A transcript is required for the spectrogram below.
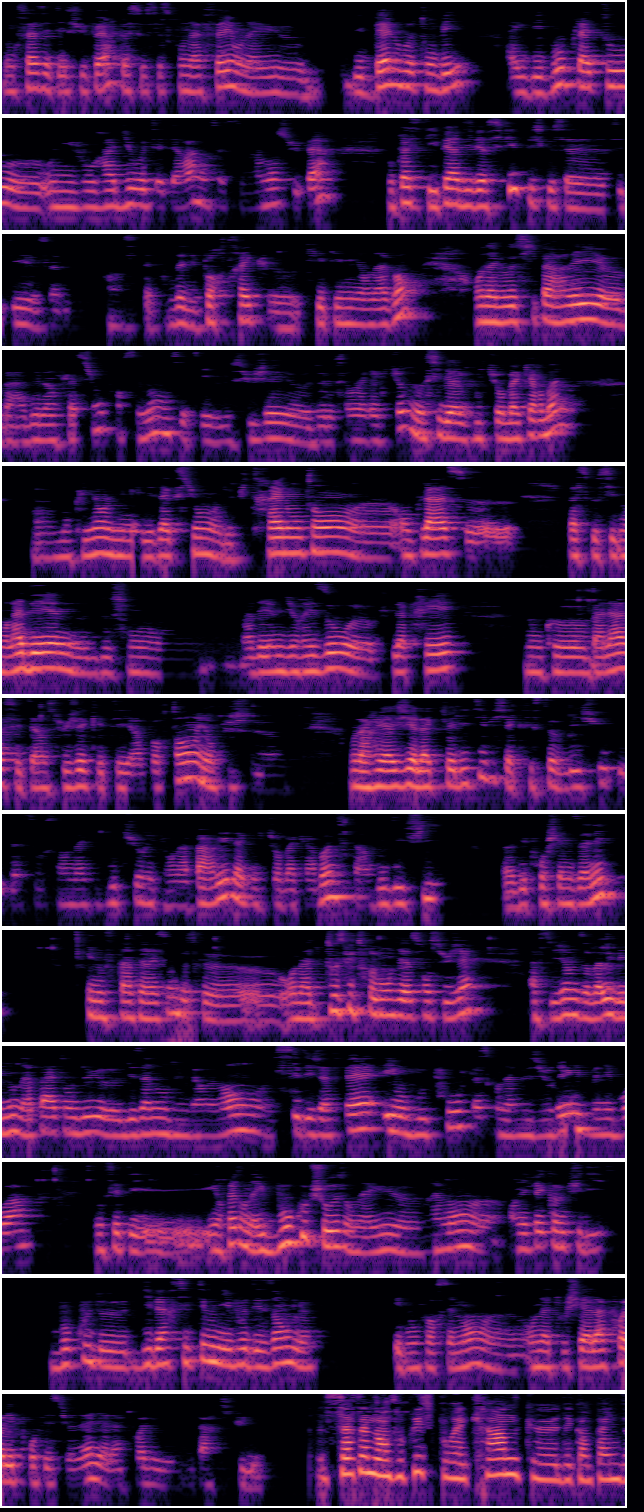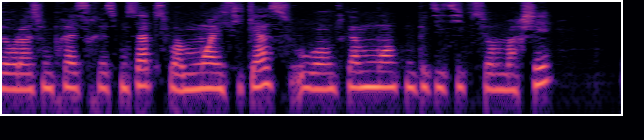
Donc ça, c'était super parce que c'est ce qu'on a fait. On a eu euh, des belles retombées avec des beaux plateaux au niveau radio, etc. Donc ça, c'est vraiment super. Donc là, c'était hyper diversifié puisque c'était c'était pour des portraits qui étaient mis en avant. On avait aussi parlé euh, bah, de l'inflation, forcément, c'était le sujet euh, de l'agriculture, mais aussi de l'agriculture bas carbone. Euh, mon client lui met des actions depuis très longtemps en place parce que c'est dans l'ADN de son du réseau qu'il a créé. Donc bah là, c'était un sujet qui était important et en plus, on a réagi à l'actualité puisqu'il y a Christophe Béchu qui est passé au sein de l'agriculture et qui en a parlé. L'agriculture bas carbone, c'était un des défis des prochaines années. Et donc c'était intéressant parce que on a tout de suite rebondi à son sujet, à ce sujet en disant bah oui, mais nous on n'a pas attendu euh, des annonces du gouvernement, c'est déjà fait et on vous le prouve parce qu'on a mesuré, venez voir. Donc c'était et en fait on a eu beaucoup de choses, on a eu euh, vraiment, euh, en effet comme tu dis, beaucoup de diversité au niveau des angles et donc forcément on a touché à la fois les professionnels et à la fois les particuliers. Certaines entreprises pourraient craindre que des campagnes de relations presse responsables soient moins efficaces ou en tout cas moins compétitives sur le marché.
